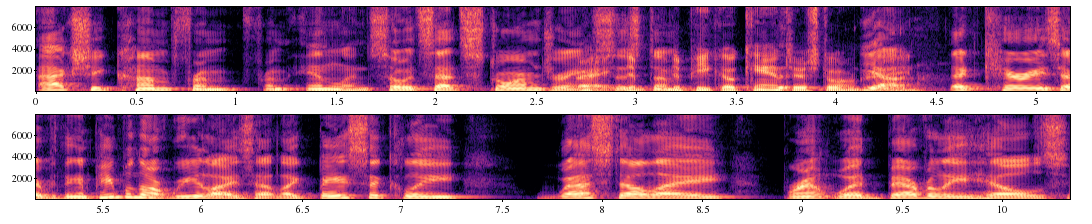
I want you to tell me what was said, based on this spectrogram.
actually come from from inland. So it's that storm drain right, system, the, the Pico Kenter storm drain. Yeah, that carries everything, and people don't realize that. Like basically, West LA, Brentwood, Beverly Hills,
